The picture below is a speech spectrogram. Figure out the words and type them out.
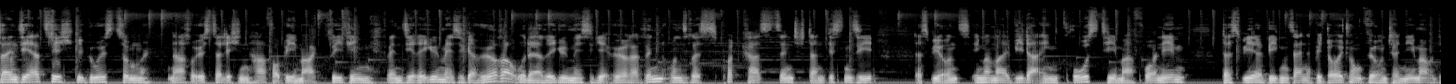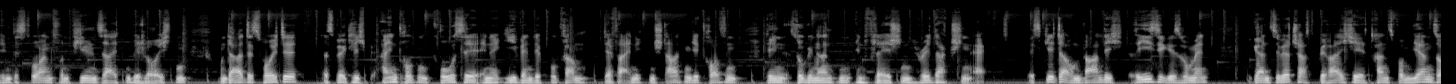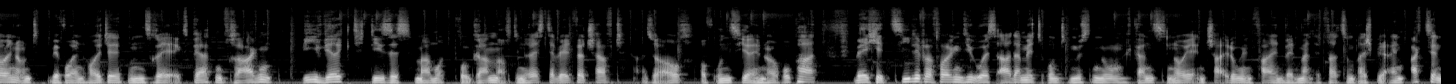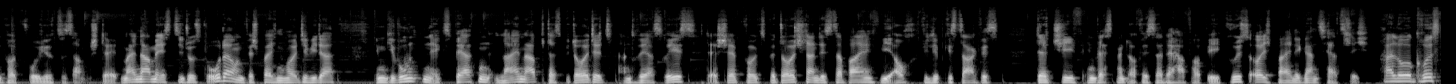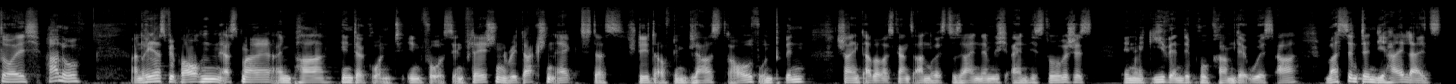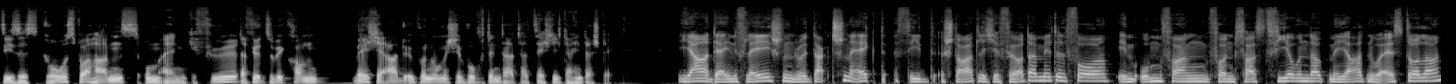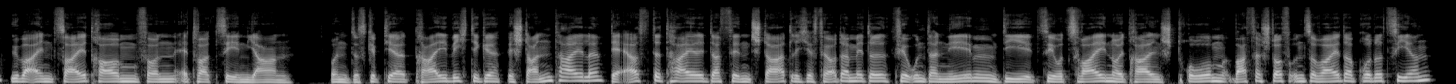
Seien Sie herzlich gegrüßt zum nachösterlichen HVB Marktbriefing. Wenn Sie regelmäßiger Hörer oder regelmäßige Hörerin unseres Podcasts sind, dann wissen Sie, dass wir uns immer mal wieder ein Großthema vornehmen, das wir wegen seiner Bedeutung für Unternehmer und Investoren von vielen Seiten beleuchten. Und da hat es heute das wirklich beeindruckend große Energiewendeprogramm der Vereinigten Staaten getroffen, den sogenannten Inflation Reduction Act. Es geht da um wahrlich riesige Summen, ganze Wirtschaftsbereiche transformieren sollen. Und wir wollen heute unsere Experten fragen, wie wirkt dieses Mammutprogramm auf den Rest der Weltwirtschaft, also auch auf uns hier in Europa? Welche Ziele verfolgen die USA damit und müssen nun ganz neue Entscheidungen fallen, wenn man etwa zum Beispiel ein Aktienportfolio zusammenstellt? Mein Name ist Titus Broder und wir sprechen heute wieder im gewohnten Experten-Line-Up. Das bedeutet, Andreas Rees, der Chef Volkswirt Deutschland, ist dabei, wie auch Philipp Gistakis, der Chief Investment Officer der HVB. Grüß euch beide ganz herzlich. Hallo, grüßt euch. Hallo. Andreas, wir brauchen erstmal ein paar Hintergrundinfos. Inflation Reduction Act, das steht auf dem Glas drauf und drin scheint aber was ganz anderes zu sein, nämlich ein historisches Energiewendeprogramm der USA. Was sind denn die Highlights dieses Großvorhabens, um ein Gefühl dafür zu bekommen, welche Art ökonomische Wucht denn da tatsächlich dahinter steckt? Ja, der Inflation Reduction Act sieht staatliche Fördermittel vor im Umfang von fast 400 Milliarden US-Dollar über einen Zeitraum von etwa zehn Jahren. Und es gibt hier drei wichtige Bestandteile. Der erste Teil, das sind staatliche Fördermittel für Unternehmen, die CO2-neutralen Strom, Wasserstoff und so weiter produzieren.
